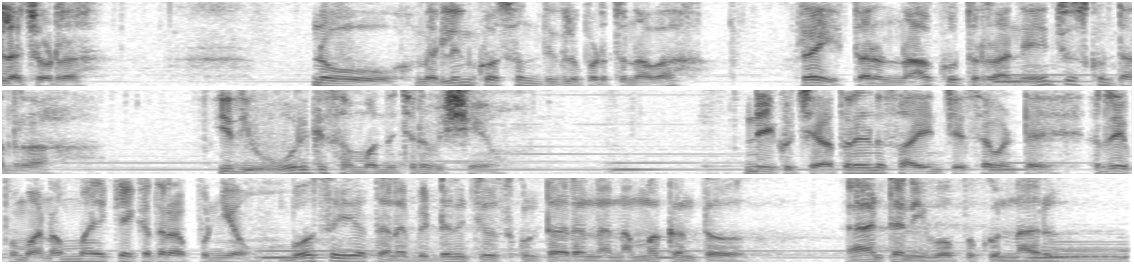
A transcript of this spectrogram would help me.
ఇలా చూడరా నువ్వు మెర్లిన్ కోసం దిగులు పడుతున్నావా? రేయ్ తను నా కూతురురా నేను చూసుకుంటానురా. ఇది ఊరికి సంబంధించిన విషయం. నీకు చేతనైన సాయం చేసావంటే రేపు మన అమ్మాయికే కదరా పుణ్యం. బోసయ్య తన బిడ్డని చూసుకుంటారన్న నమ్మకంతో యాంటనీ ఒప్పుకున్నారు.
